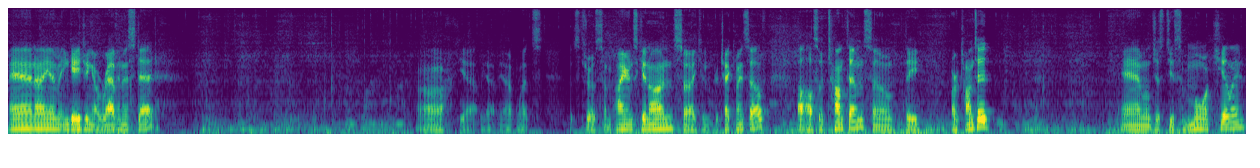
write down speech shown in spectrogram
And I am engaging a Ravenous Dead. Oh, yeah, yeah, yeah. Let's let's throw some Iron Skin on so I can protect myself. I'll also taunt them so they are taunted. And we'll just do some more killing.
